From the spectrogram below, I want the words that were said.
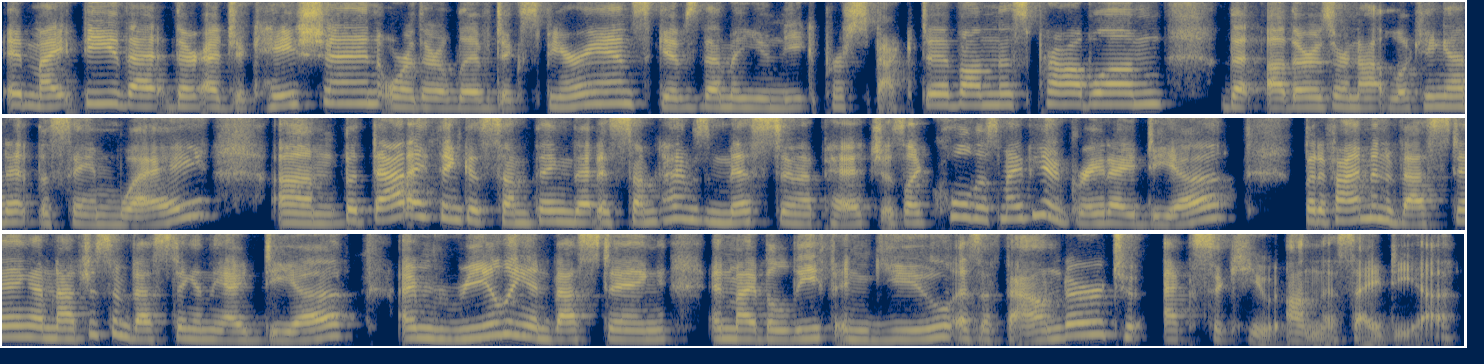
It might be that their education or their lived experience gives them a unique perspective on this problem that others are not looking at it the same way. Um, but that I think is something that is sometimes missed in a pitch is like, cool, this might be a great idea. But if I'm investing, I'm not just investing in the idea, I'm really really investing in my belief in you as a founder to execute on this idea.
